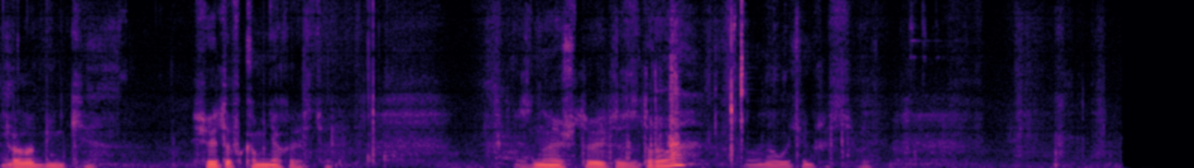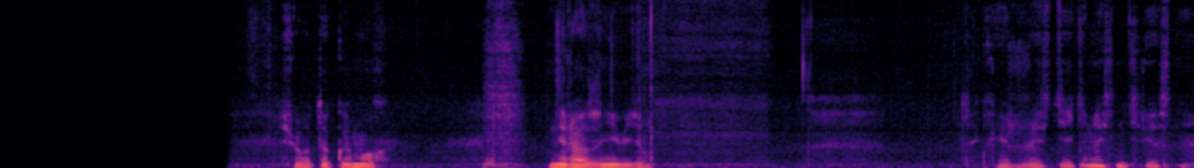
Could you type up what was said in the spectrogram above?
Голубенькие. Все это в камнях растет. Не знаю, что это за трава, но она очень красивая. Еще вот такой мох ни разу не видел. Такая же растительность интересная.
